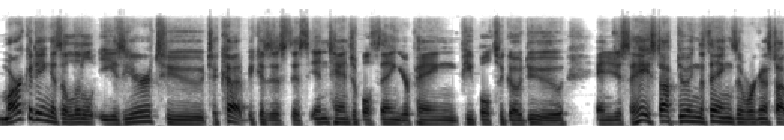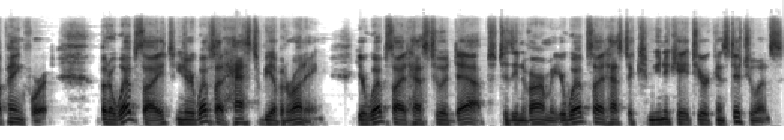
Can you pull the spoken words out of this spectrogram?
marketing is a little easier to to cut because it's this intangible thing you're paying people to go do and you just say hey stop doing the things and we're going to stop paying for it. But a website you know your website has to be up and running. Your website has to adapt to the environment. Your website has to communicate to your constituents.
